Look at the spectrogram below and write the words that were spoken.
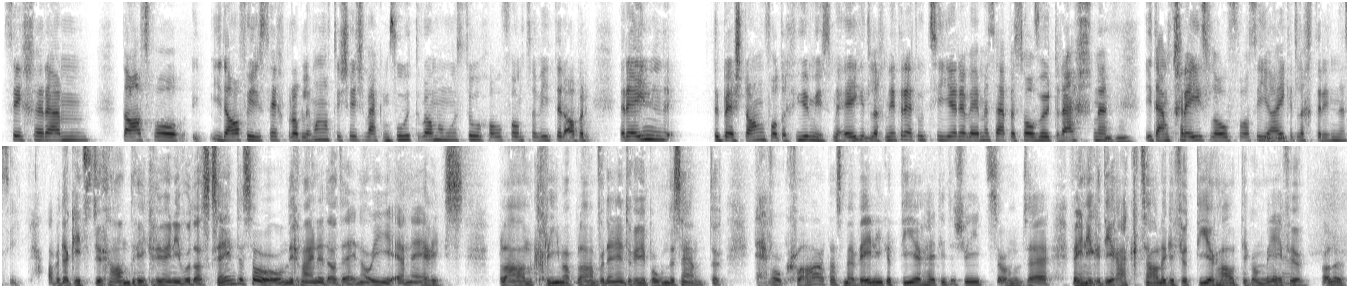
sicher ähm, das, was in Anführungszeichen problematisch ist, wegen dem Futter, das man muss durchkaufen und so weiter. Aber rein den Bestand der Kühe müssen wir eigentlich mhm. nicht reduzieren, wenn man es eben so würde rechnen mhm. in dem Kreislauf, wo sie mhm. eigentlich drinnen sind. Aber da gibt es durch andere Grüne, die das sehen so. Und ich meine, da der neue Ernährungsplan, Klimaplan von diesen drei Bundesämtern, der will klar, dass man weniger Tiere hat in der Schweiz und äh, weniger Direktzahlungen für Tierhaltung und mehr genau. für, oder?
